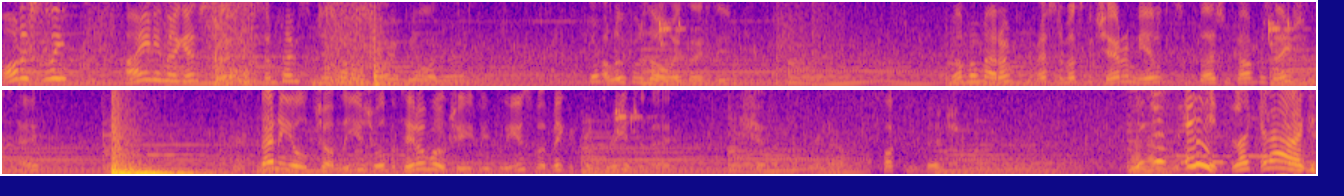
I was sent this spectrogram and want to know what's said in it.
Honestly, I ain't even against that. Sometimes you just want to enjoy a meal on your own. Yep. Aloof as always, I see. Well, no matter. The rest of us can share a meal and some pleasant conversation then, eh? Benny, old chum, the usual potato mochi, if you please, but make it for three today. Shit, I'm hungry now. Fuck you, bitch. You just ate like an hour ago.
